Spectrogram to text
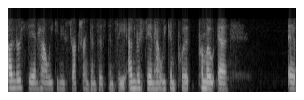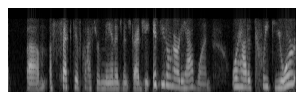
understand how we can use structure and consistency, understand how we can put promote a, a um, effective classroom management strategy if you don't already have one, or how to tweak your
